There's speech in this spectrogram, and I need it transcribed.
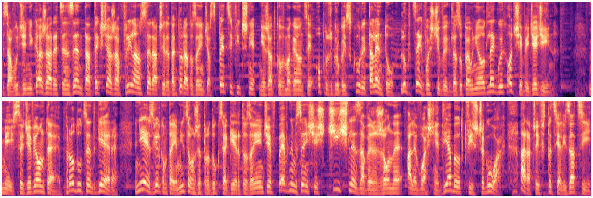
Zawód dziennikarza, recenzenta, tekściarza, freelancera czy redaktora to zajęcia specyficznie, nierzadko wymagające oprócz grubej skóry talentu lub cech właściwych dla zupełnie odległych od siebie dziedzin. Miejsce dziewiąte. Producent gier. Nie jest wielką tajemnicą, że produkcja gier to zajęcie w pewnym sensie ściśle zawężone, ale właśnie diabeł tkwi w szczegółach, a raczej w specjalizacji.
